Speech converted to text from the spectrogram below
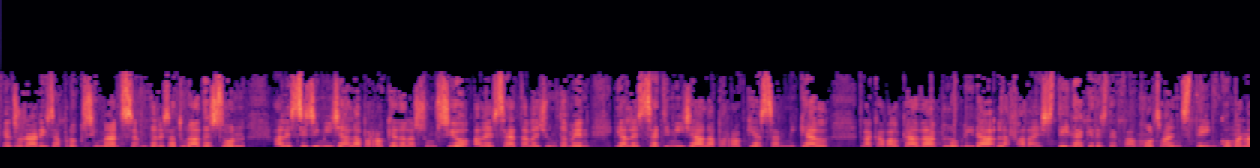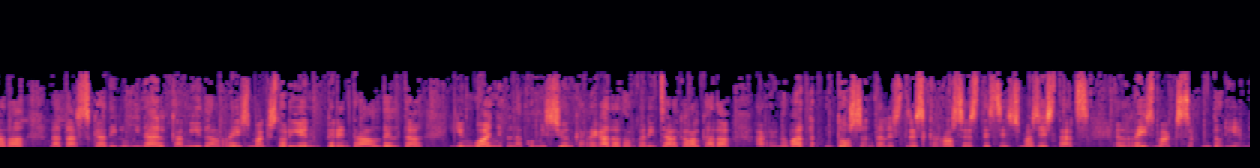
Els horaris aproximats de les aturades són a les 6 i mitja a la parròquia de l'Assumpció, a les 7 7 a l'Ajuntament i a les 7 i mitja a la parròquia Sant Miquel. La cavalcada l'obrirà la Fada Estella, que des de fa molts anys té encomanada la tasca d'il·luminar el camí dels Reis Mags d'Orient per entrar al Delta i enguany la comissió encarregada d'organitzar la cavalcada ha renovat dos de les tres carrosses de ses majestats, els Reis Mags d'Orient.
